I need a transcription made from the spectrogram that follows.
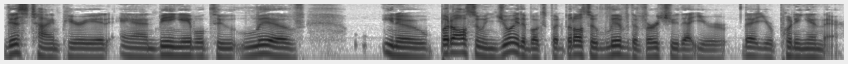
this time period and being able to live, you know, but also enjoy the books, but but also live the virtue that you're that you're putting in there.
